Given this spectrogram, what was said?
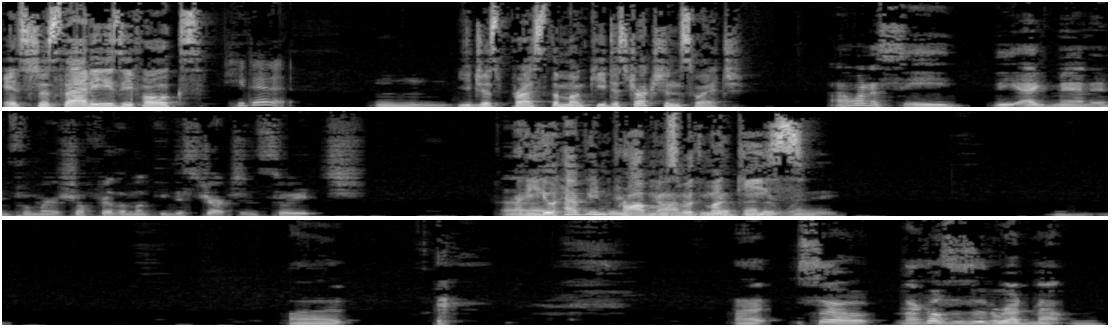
it's just that easy, folks. He did it. mhm. You just press the monkey destruction switch. I want to see the Eggman infomercial for the monkey destruction switch. Are you having problems with monkeys? way. Uh, uh, so Knuckles is in Red Mountain.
